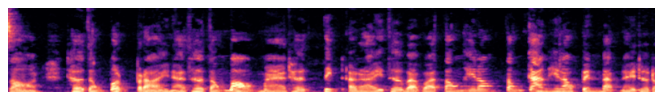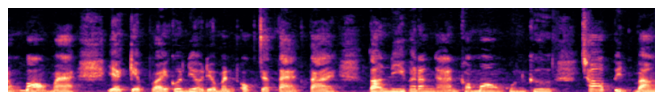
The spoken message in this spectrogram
Swords เธอต้องปลดปล่อยนะ เธอต้องบอกมา เธอติดอะไร เธอแบบว่าต้องให้เราต้องการให้เราเป็นแบบไหน เธอต้องบอกมา อย่าเก็บไว้คนเดียวเดี๋ยวมันอกจะแตกตาย ตอนนี้พลังงานเขามองคุณคือ ชอบปิดบัง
